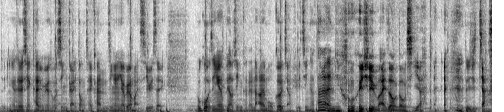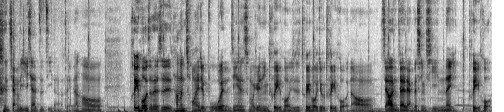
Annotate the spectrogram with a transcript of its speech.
对应该是先看有没有什么新改动，才看今天要不要买 Series A。如果今天不小心可能拿了某个奖学金，那当然就会去买这种东西啊。对，就奖奖励一下自己啦。对，然后退货真的是他们从来就不问你今天什么原因退货，就是退货就退货。然后只要你在两个星期内退货，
